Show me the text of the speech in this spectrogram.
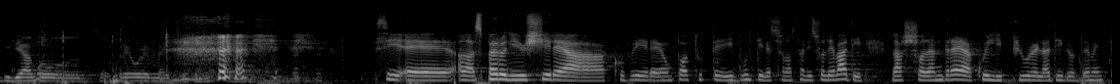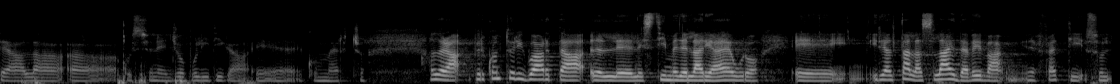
Ti diamo so, tre ore e mezza. Sì, eh, allora, spero di riuscire a coprire un po' tutti i punti che sono stati sollevati. Lascio ad Andrea quelli più relativi ovviamente alla questione geopolitica e commercio. Allora, per quanto riguarda eh, le, le stime dell'area euro, eh, in realtà la slide aveva in effetti sol,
